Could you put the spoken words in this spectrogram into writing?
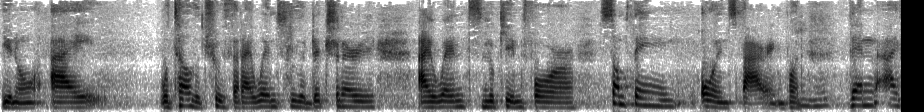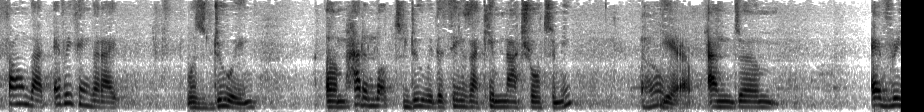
you know, I will tell the truth that I went through the dictionary I went looking for something awe-inspiring. But mm-hmm. then I found that everything that I was doing um, had a lot to do with the things that came natural to me. Oh. Yeah, and um, every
